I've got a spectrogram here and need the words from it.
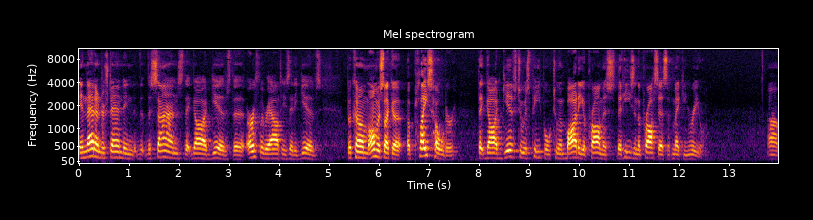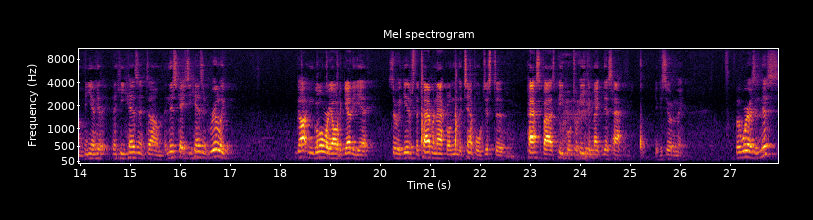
in that understanding, the, the, signs that God gives, the earthly realities that He gives, become almost like a, a placeholder that God gives to His people to embody a promise that He's in the process of making real. Um, you know, he, he hasn't, um, in this case, He hasn't really gotten glory altogether yet, so He gives the tabernacle and then the temple just to pacify His people until He can make this happen, if you see what I mean. But whereas in this,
